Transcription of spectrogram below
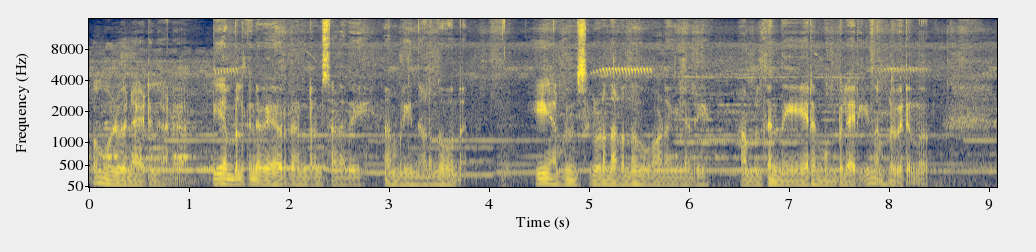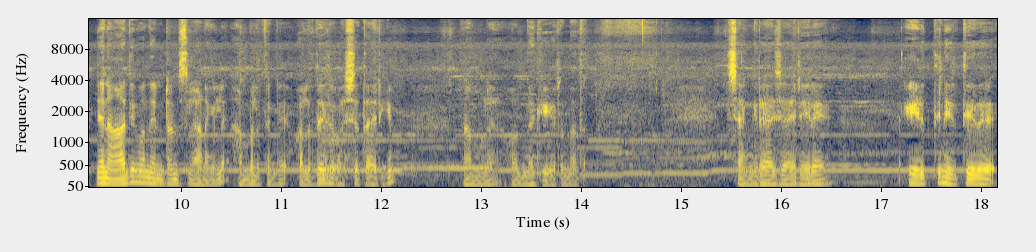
അപ്പം മുഴുവനായിട്ടും കാണുക. ഈ അമ്പലത്തിന്റെ വേറൊരു എൻട്രൻസ് ആണ് ദേ നമ്മൾ ഈ നടന്നു പോകുന്നത് ഈ എൻട്രൻസിലൂടെ നടന്നു പോവുകയാണെങ്കിൽ അതേ അമ്പലത്തിന്റെ നേരെ മുമ്പിലായിരിക്കും നമ്മൾ വരുന്നത്. ഞാൻ ആദ്യം വന്ന എൻട്രൻസിലാണെങ്കിൽ അമ്പലത്തിന്റെ വലതേ വശത്തായിരിക്കും നമ്മൾ ഒന്ന് കയറുന്നത്. ശങ്കരാചാര്യരെ എഴുത്തിനിരുത്തിയത്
